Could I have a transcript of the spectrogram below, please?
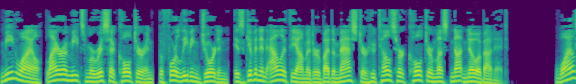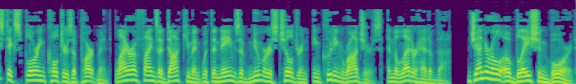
Meanwhile, Lyra meets Marisa Coulter and, before leaving Jordan, is given an alethiometer by the master who tells her Coulter must not know about it. Whilst exploring Coulter's apartment, Lyra finds a document with the names of numerous children, including Rogers, and the letterhead of the General Oblation Board,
